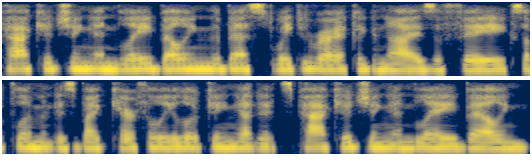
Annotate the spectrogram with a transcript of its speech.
Packaging and labeling The best way to recognize a fake supplement is by carefully looking at its packaging and labeling.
